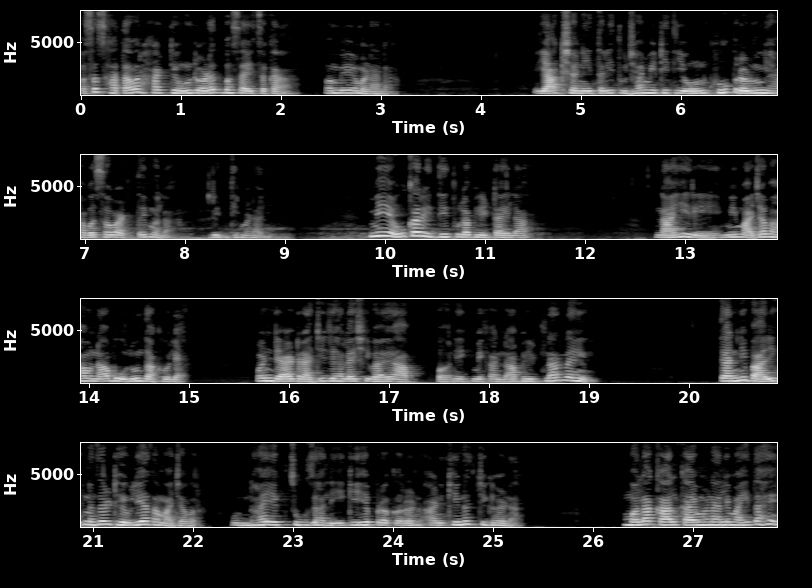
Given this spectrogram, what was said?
असंच हातावर हात ठेवून रडत बसायचं का? अमेय म्हणाला. या क्षणी तरी तुझ्या मिठीत येऊन खूप रडून घ्यावंसं वाटतंय मला रिद्धी म्हणाली. मी येऊ का रिद्धी तुला भेटायला? नाही रे मी माझ्या भावना बोलून दाखवल्या. पण डॅड राजी झाल्याशिवाय आपण एकमेकांना भेटणार नाहीत. त्यांनी बारीक नजर ठेवली आता माझ्यावर. पुन्हा एक चूक झाली की हे प्रकरण आणखीनच चिघळणार. मला काल काय म्हणाले माहीत आहे?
